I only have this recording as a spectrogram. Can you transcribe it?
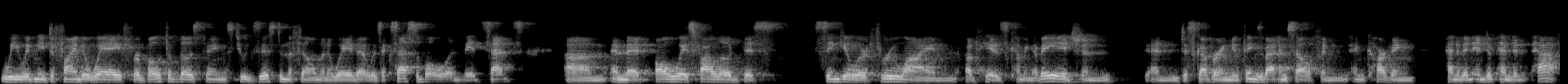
we would need to find a way for both of those things to exist in the film in a way that was accessible and made sense, um, and that always followed this singular through line of his coming of age and and discovering new things about himself and, and carving kind of an independent path.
